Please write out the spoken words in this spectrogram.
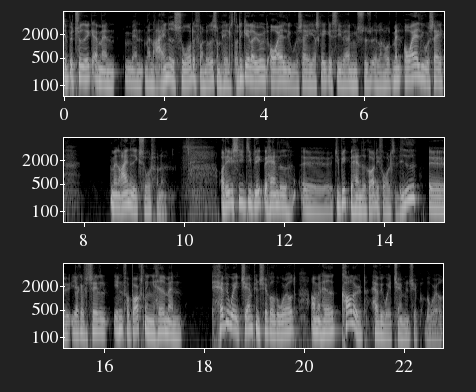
det betød ikke, at man, man, man regnede sorte for noget som helst. Og det gælder jo overalt i USA. Jeg skal ikke sige hverken syd eller nord, men overalt i USA, man regnede ikke sort for noget. Og det vil sige, at de blev ikke behandlet, øh, de blev ikke behandlet godt i forhold til hvide. Øh, jeg kan fortælle, inden for boksningen havde man Heavyweight Championship of the World, og man havde Colored Heavyweight Championship of the World.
